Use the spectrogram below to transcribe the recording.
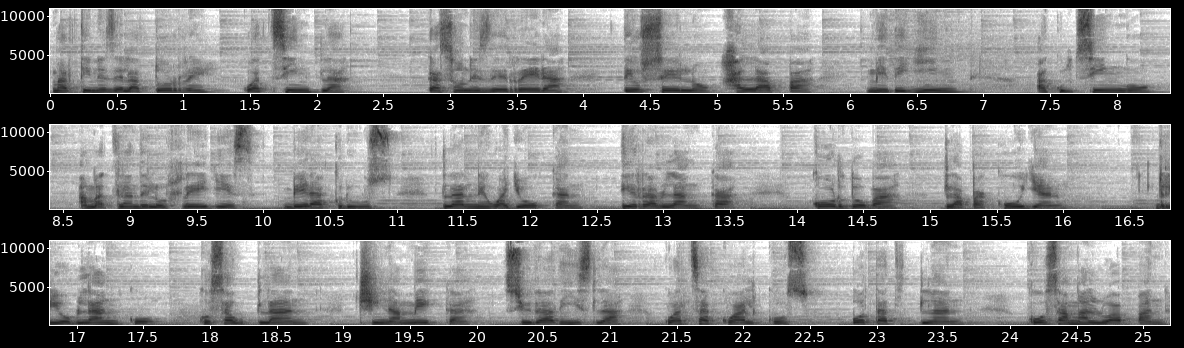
Martínez de la Torre, Coatzintla, Cazones de Herrera, Teocelo, Jalapa, Medellín, Aculcingo, Amatlán de los Reyes, Veracruz, Tlalnehuayocan, Tierra Blanca, Córdoba, Tlapacoyan, Río Blanco, Cozautlán, Chinameca, Ciudad Isla, Coatzacoalcos, Otatitlán, Cozamaluapan,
